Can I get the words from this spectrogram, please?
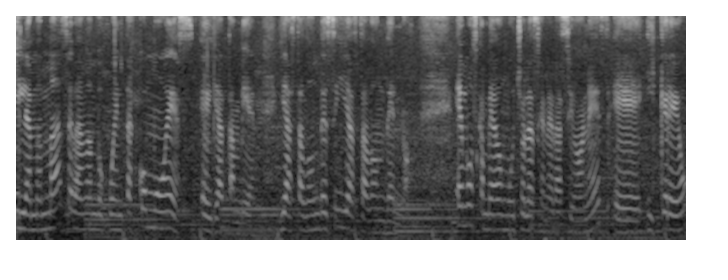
y la mamá se va dando cuenta cómo es ella también y hasta dónde sí y hasta dónde no. Hemos cambiado mucho las generaciones eh, y creo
